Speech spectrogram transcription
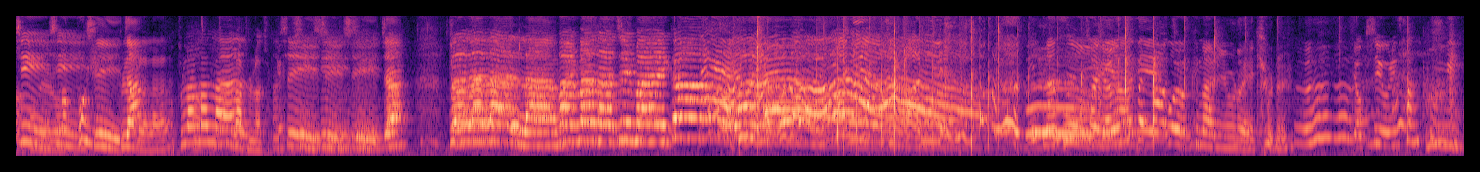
시, 시, 시작. 블랄랄라 불러줄게. 시, 시, 시작. 블랄랄라 말만 하지 말까. 저 연습했다고요 그날 이후로 애교를. 역시 우리 상큼이.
